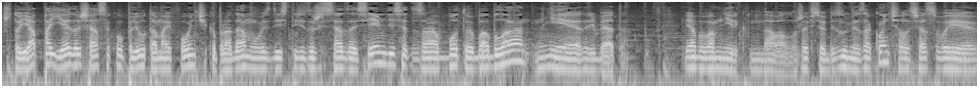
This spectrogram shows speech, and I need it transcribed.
что я поеду сейчас и куплю там айфончик и продам его здесь 360 за 70, заработаю бабла. Нет, ребята, я бы вам не рекомендовал. Уже все, безумие закончилось. Сейчас вы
